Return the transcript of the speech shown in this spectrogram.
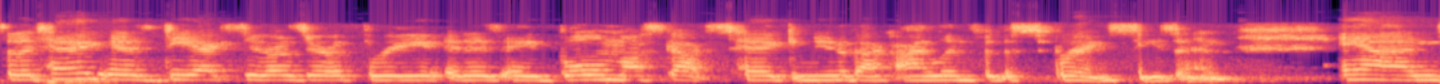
So the tag is DX003. It is a bull muskox tag in Nunivak Island for the spring season. And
